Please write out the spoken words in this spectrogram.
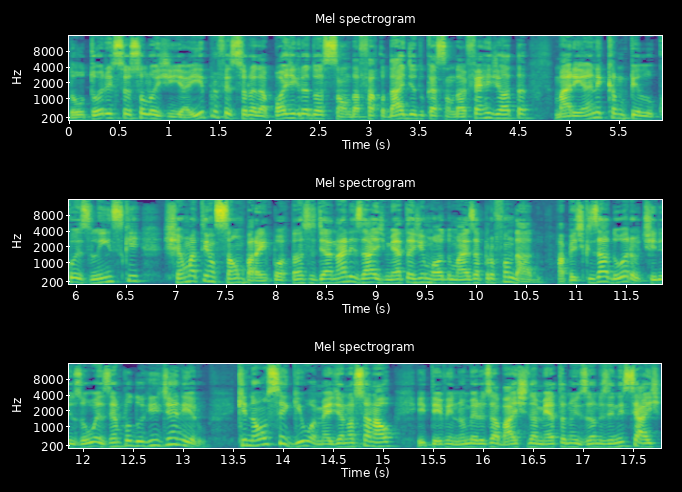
doutora em Sociologia e professora da pós-graduação da Faculdade de Educação da UFRJ, Mariane Campelo Kozlinski, chama atenção para a importância de analisar as metas de modo mais aprofundado. A pesquisadora utilizou o exemplo do Rio de Janeiro, que não seguiu a média nacional e teve números abaixo da meta nos anos iniciais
